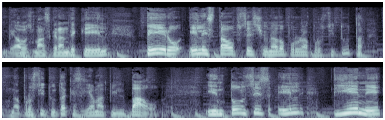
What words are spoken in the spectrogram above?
digamos, más grande que él, pero él está obsesionado por una prostituta, una prostituta que se llama Bilbao. Y entonces él tiene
